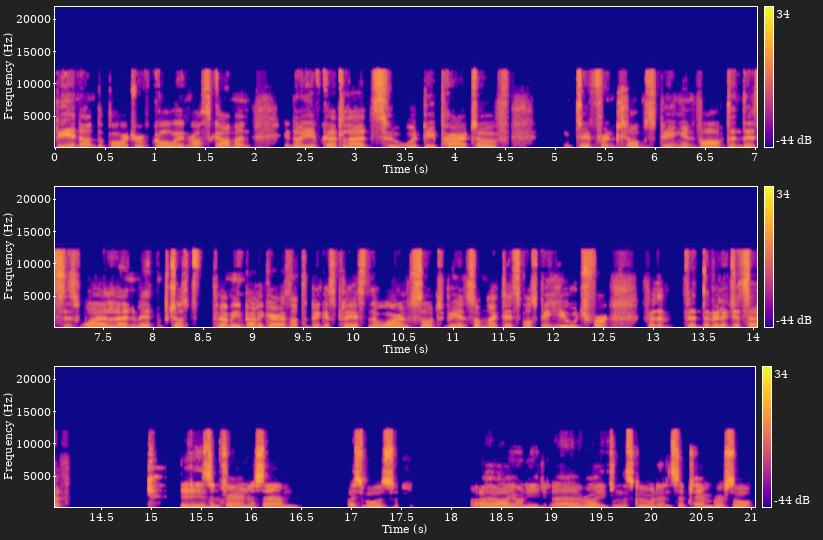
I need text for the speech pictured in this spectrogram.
being on the border of Galway and Roscommon. You know, you've got lads who would be part of different clubs being involved in this as well. And it just, I mean, Ballygar is not the biggest place in the world, so to be in something like this must be huge for for the the, the village itself. It is, in fairness. Um, I suppose I, I only uh, arrived in the school in September, so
